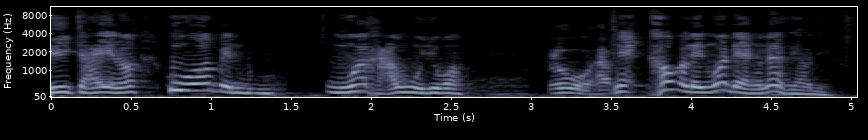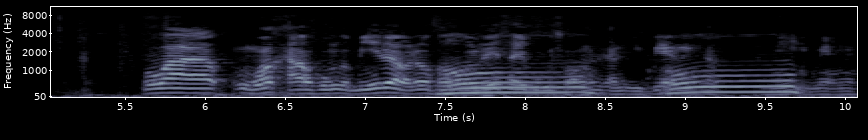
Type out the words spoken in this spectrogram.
ดีใจเนาะหัวเป็นหัวขาวหูอยู่ป่ะรู้ครับเนี่ยเขาก็เลยหัวแดงกันแล้วแถวนี้เพราะว่าหัวขาวผมกับมีแล้วแล้วผมก็เลยใส่บูสองกันอีกแม่นึงครับโอ้มีอีกแม่นึง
